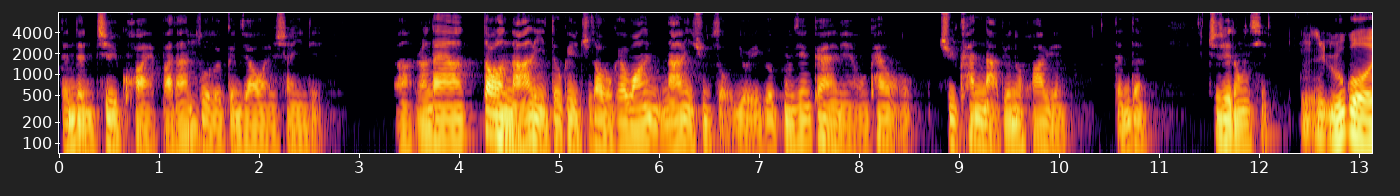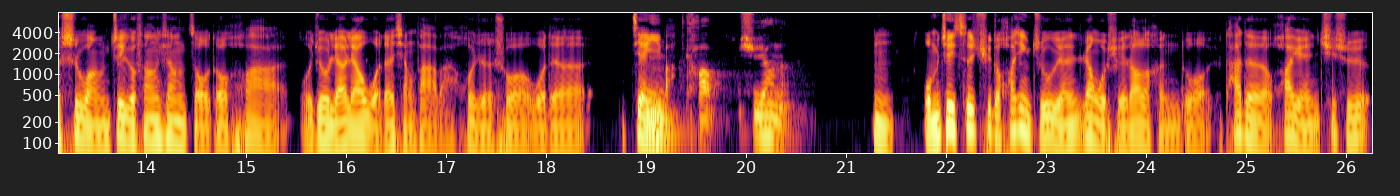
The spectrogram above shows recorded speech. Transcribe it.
等等这一块，把它做得更加完善一点。啊，让大家到了哪里都可以知道我该往哪里去走，有一个空间概念，我开往去看哪边的花园等等这些东西。嗯，如果是往这个方向走的话，我就聊聊我的想法吧，或者说我的建议吧。好，需要呢。嗯，我们这次去的花信植物园让我学到了很多。它的花园其实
